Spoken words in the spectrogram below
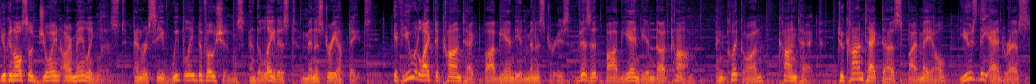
You can also join our mailing list and receive weekly devotions and the latest ministry updates. If you would like to contact Bob Yandian Ministries, visit bobyandian.com and click on Contact. To contact us by mail, use the address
